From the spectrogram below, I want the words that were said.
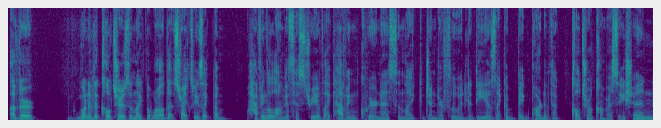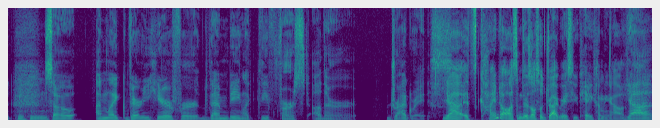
other, one of the cultures in like the world that strikes me as like the having the longest history of like having queerness and like gender fluidity is like a big part of the cultural conversation. Mhm. So I'm like very here for them being like the first other drag race. Yeah, it's kind of awesome. There's also Drag Race UK coming out. Yeah.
